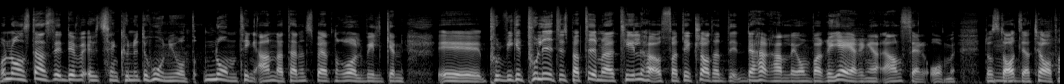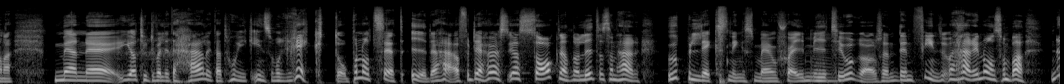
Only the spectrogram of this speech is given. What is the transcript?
Och någonstans, det, det, sen kunde inte hon gjort någonting annat. Det hade inte spelat någon roll vilken, eh, vilket politiskt parti man hade tillhört för att det är klart att det, det här handlar om vad regeringen anser om de statliga teatrarna. Men eh, jag tyckte det var lite härligt att hon gick in som rektor på något sätt i det här. För det har jag, jag har saknat någon lite sån här uppläxningsmänniska i metoo-rörelsen. Den finns, här är någon som bara, nu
